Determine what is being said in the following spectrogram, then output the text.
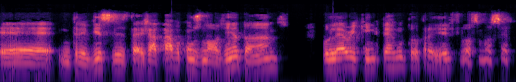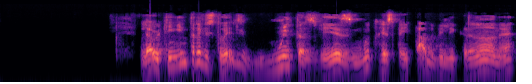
é, entrevistas, ele já estava com uns 90 anos, o Larry King perguntou para ele, falou assim, você... Larry King entrevistou ele muitas vezes, muito respeitado Billy Graham, né?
